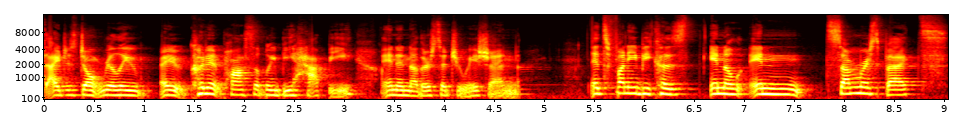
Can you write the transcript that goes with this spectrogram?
I just don't really I couldn't possibly be happy in another situation. It's funny because in a, in some respects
